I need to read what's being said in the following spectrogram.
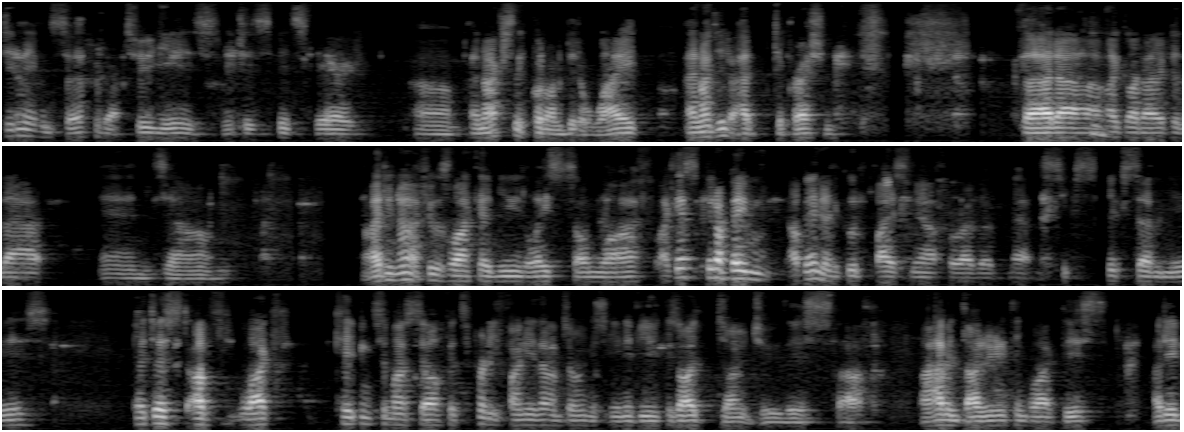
didn't even surf for about two years, which is a bit scary. Um, and I actually put on a bit of weight, and I did. I had depression, but uh, I got over that, and um, I don't know. It feels like a new lease on life. I guess, but I've been I've been in a good place now for over about six six seven years. But just I've like keeping to myself. It's pretty funny that I'm doing this interview because I don't do this stuff. I haven't done anything like this. I did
